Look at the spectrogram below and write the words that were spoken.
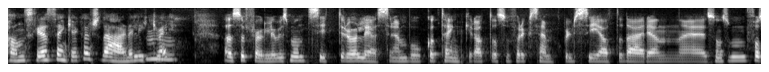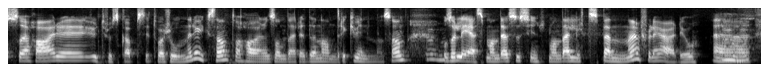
han skrev, så tenker jeg kanskje det er det likevel. Ja, selvfølgelig, hvis man sitter og leser en bok og tenker at altså f.eks. si at det er en eh, Sånn som Fosse har eh, utroskapssituasjoner, ikke sant, og har en sånn der den andre kvinnen og sånn. Og så leser man det, så syns man det er litt spennende, for det er det jo. Eh,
